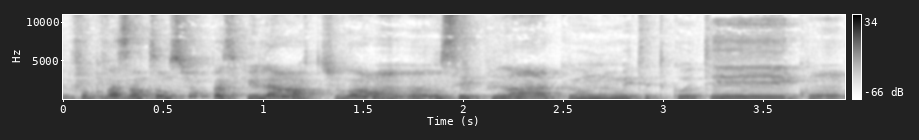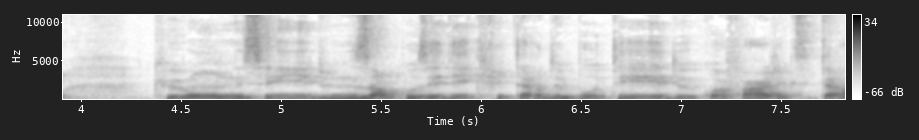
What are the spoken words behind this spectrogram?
Il faut qu'on fasse attention parce que là, tu vois, on, s'est plaint qu'on nous mettait de côté, qu'on qu'on essayait de nous imposer des critères de beauté, de coiffage, etc.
